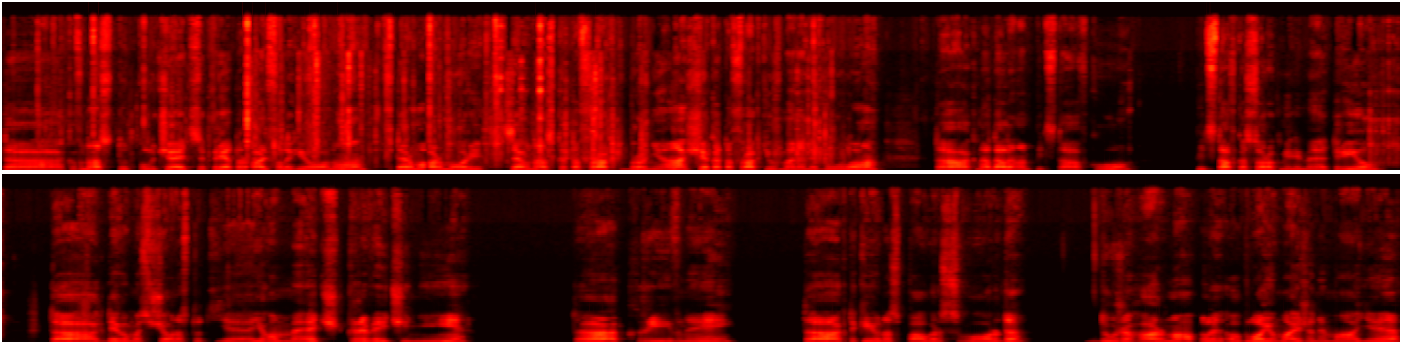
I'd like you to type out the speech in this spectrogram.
Так, в нас тут виходить претор Альфа Легіону в термоарморі. Це у нас катафракт броня. Ще катафрактів в мене не було. Так, надали нам підставку. Підставка 40 мм. Так, дивимося, що у нас тут є. Його меч, кривий чи ні. Так, рівний. Так, такий у нас Power Sword. Дуже гарно. Облою майже немає.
